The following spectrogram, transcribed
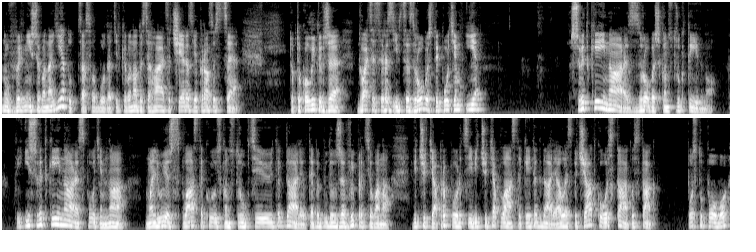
Ну, верніше, вона є тут, ця свобода, тільки вона досягається через якраз ось це. Тобто, коли ти вже 20 разів це зробиш, ти потім і швидкий нарис зробиш конструктивно. Ти і швидкий нарис потім на малюєш з пластикою, з конструкцією і так далі. У тебе буде вже випрацьована відчуття пропорцій, відчуття пластики і так далі. Але спочатку ось так, ось так. Поступово,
